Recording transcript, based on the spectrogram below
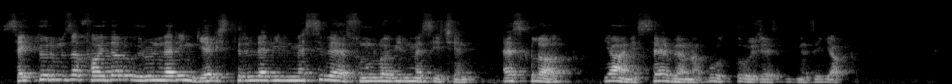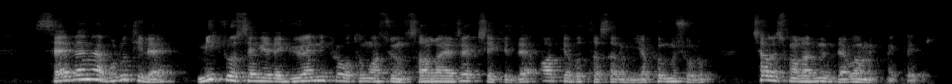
sektörümüze faydalı ürünlerin geliştirilebilmesi ve sunulabilmesi için S-Cloud yani SBM Bulut projemizi yaptık. SBM Bulut ile mikro seviyede güvenlik ve otomasyon sağlayacak şekilde altyapı tasarımı yapılmış olup çalışmalarımız devam etmektedir.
